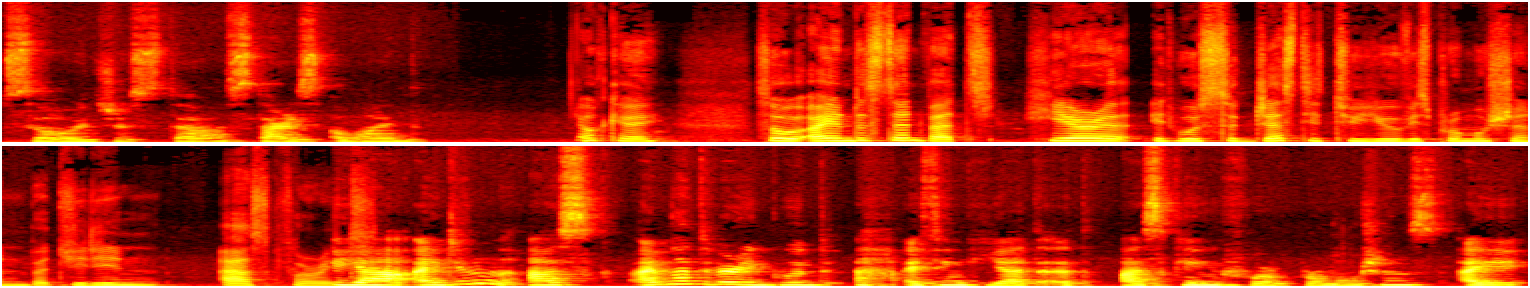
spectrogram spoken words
So it just uh, stars aligned. Okay. So I understand that here it was suggested to you this promotion, but you didn't ask for it? Yeah, I didn't ask. I'm not very good, I think, yet at asking for promotions. I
